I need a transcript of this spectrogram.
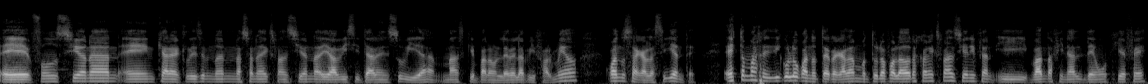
Eh, funcionan en Cataclysm, no en una zona de expansión, nadie va a visitar en su vida, más que para un level up y farmeo, cuando saca la siguiente. Esto es más ridículo cuando te regalan monturas voladoras con expansión y, banda final de un jefe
